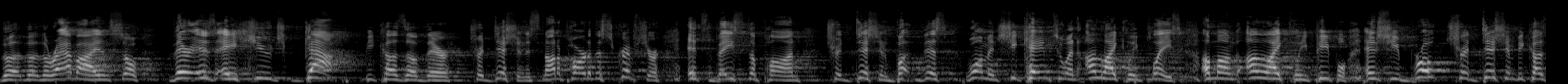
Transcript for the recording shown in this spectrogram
the, the, the rabbi. And so there is a huge gap because of their tradition. It's not a part of the scripture, it's based upon tradition. But this woman, she came to an unlikely place among unlikely people, and she broke tradition because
